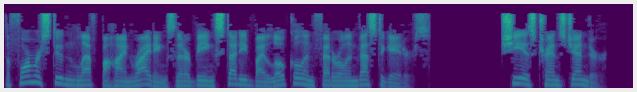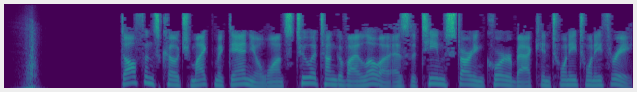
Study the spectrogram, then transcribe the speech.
The former student left behind writings that are being studied by local and federal investigators. She is transgender. Dolphins coach Mike McDaniel wants Tua Tagovailoa as the team's starting quarterback in 2023.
